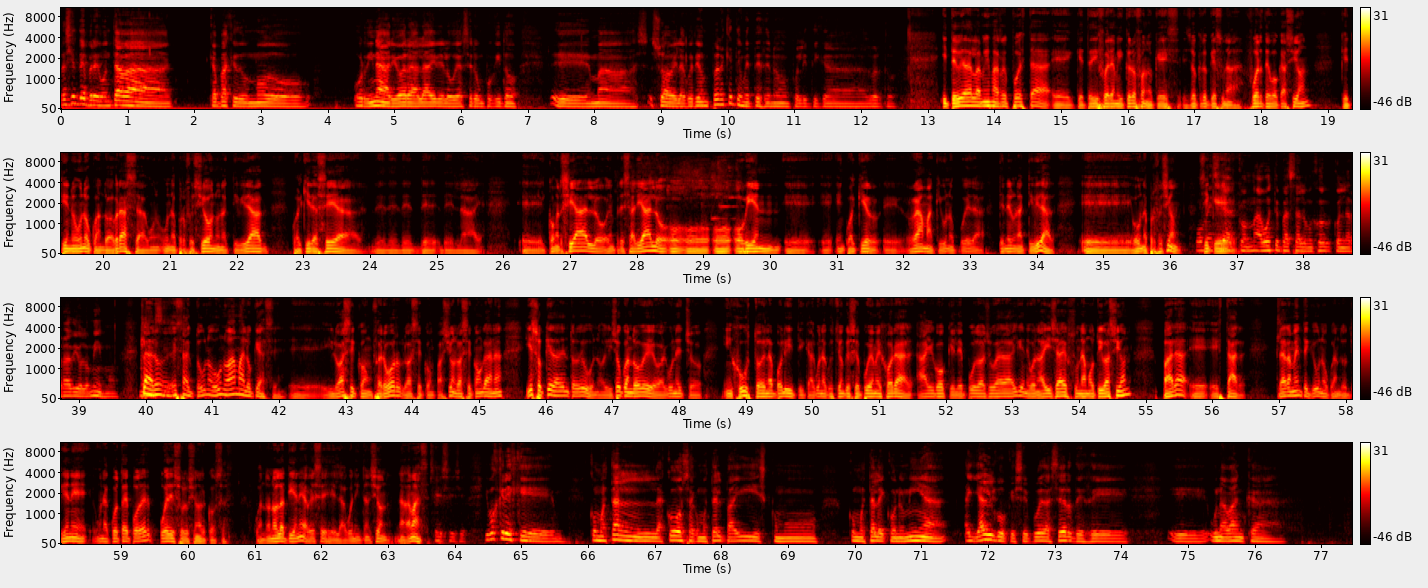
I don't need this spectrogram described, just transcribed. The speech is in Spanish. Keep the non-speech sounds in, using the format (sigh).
Recién te preguntaba, capaz que de un modo ordinario, ahora al aire lo voy a hacer un poquito eh, más suave la cuestión. ¿Para qué te metes de nuevo en política, Alberto? Y te voy a dar la misma respuesta eh, que te di fuera de micrófono, que es, yo creo que es una fuerte vocación que tiene uno cuando abraza una profesión, una actividad, cualquiera sea de, la eh, comercial o empresarial o, bien eh, en cualquier rama que uno pueda tener una actividad o una profesión. Así que, a vos te pasa a lo mejor con la radio lo mismo. Claro, exacto. Uno, uno ama lo que hace eh, y lo hace con fervor, lo hace con pasión, lo hace con gana y eso queda dentro de uno. Y yo cuando veo algún hecho injusto en la política, alguna cuestión que se puede mejorar, algo que le pudo ayudar a alguien, y bueno, ahí ya es una motivación para eh, estar. Claramente que uno cuando tiene una cuota de poder puede solucionar cosas. Cuando no la tiene, a veces es la buena intención, nada más. Sí, sí, sí. ¿Y vos crees que cómo están las cosas, cómo está el país, cómo, cómo está la economía, ¿hay algo que se pueda hacer desde eh, una banca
